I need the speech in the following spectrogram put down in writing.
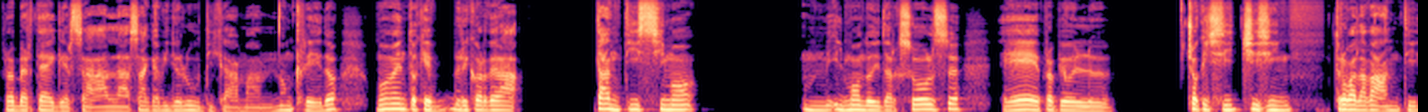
Robert Eggers alla saga videoludica, ma non credo, un momento che ricorderà tantissimo mh, mm, il mondo di Dark Souls e proprio il, ciò che ci, ci si trova davanti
